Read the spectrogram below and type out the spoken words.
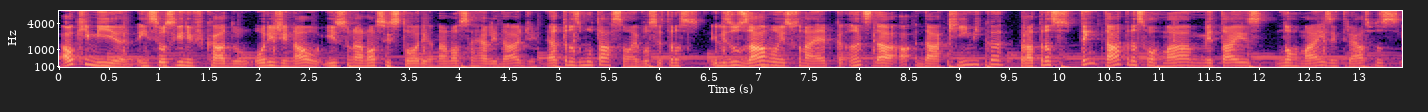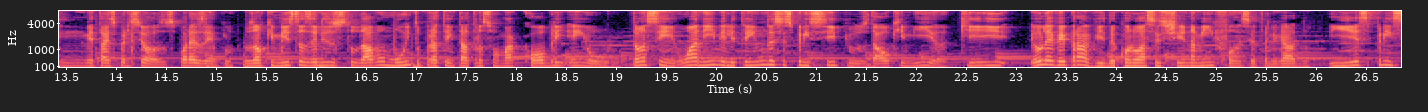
alquimia, em seu significado original, isso na nossa história, na nossa realidade, é a transmutação. É você trans... Eles usavam isso na época antes da, da química para trans... tentar transformar metais normais, entre aspas, em metais preciosos. Por exemplo, os alquimistas eles estudavam muito para tentar transformar cobre em ouro. Então assim, o anime ele tem um desses princípios da alquimia que eu levei pra vida quando eu assisti na minha infância, tá ligado? E esse princípio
